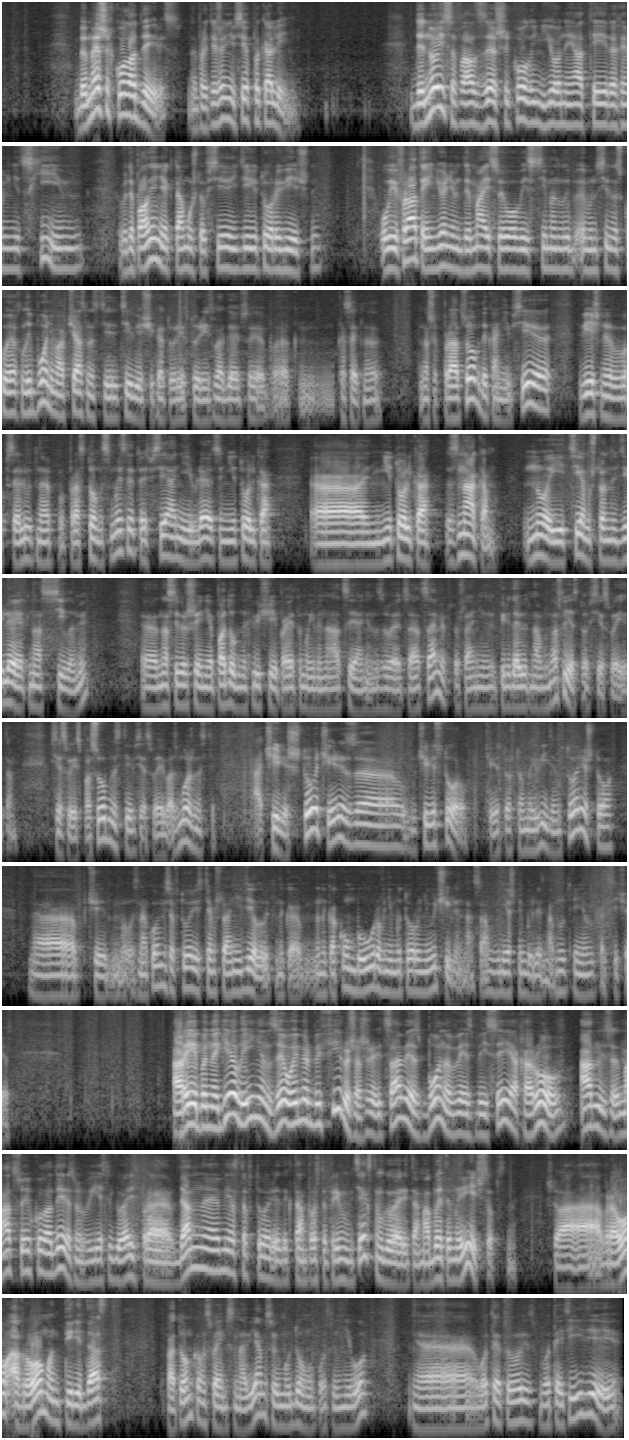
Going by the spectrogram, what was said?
Бемеших кола дейрис, на протяжении всех поколений. Денойсов алзе шикол иньоны атейрахем ницхим, в дополнение к тому, что все идеи Торы вечны. У Ефрата иньоним демайса овис симен коях либоним, а в частности те вещи, которые в Торе излагаются э, касательно наших праотцов, так они все вечны в абсолютно простом смысле, то есть все они являются не только, э, не только знаком, но и тем, что наделяет нас силами э, на совершение подобных вещей, поэтому именно отцы они называются отцами, потому что они передают нам в наследство все свои, там, все свои способности, все свои возможности. А через что? Через, э, через Тору, через то, что мы видим в Торе, что Э, знакомимся в Торе с тем, что они делают, на, каком бы уровне мы Тору не учили, на самом внешнем или на внутреннем, как сейчас. А Рейбенагел инин зе оймер бефируш, ашрицавес бона вес бейсей ахаров адлис мацуев куладерис. Ну, если говорить про данное место в Торе, так там просто прямым текстом говорит, там об этом и речь, собственно. Что Авраам, Авраам он передаст потомкам, своим сыновьям, своему дому после него – Э, вот, эту, вот эти идеи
